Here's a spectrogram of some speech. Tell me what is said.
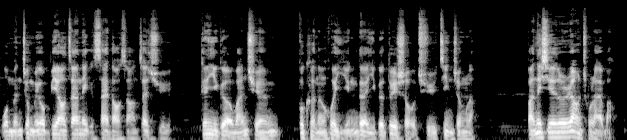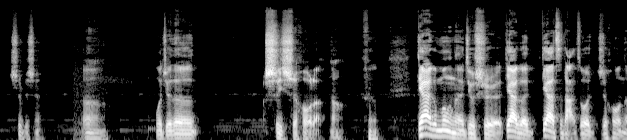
我们就没有必要在那个赛道上再去跟一个完全不可能会赢的一个对手去竞争了，把那些都让出来吧，是不是？嗯，我觉得是时候了啊。第二个梦呢，就是第二个第二次打坐之后呢，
